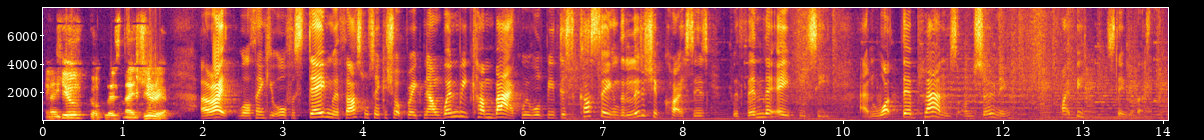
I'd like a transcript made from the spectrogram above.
Thank, thank you. you. God bless Nigeria. All right. Well, thank you all for staying with us. We'll take a short break now. When we come back, we will be discussing the leadership crisis within the APC and what their plans on zoning might be. Stay with us.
